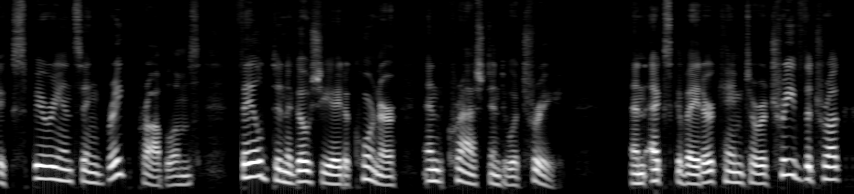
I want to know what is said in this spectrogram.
experiencing brake problems failed to negotiate a corner and crashed into a tree. An excavator came to retrieve the truck,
